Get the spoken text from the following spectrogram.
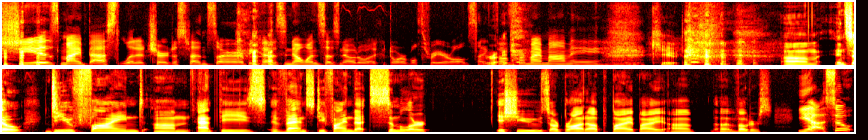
she is my best literature dispenser because no one says no to like adorable three year olds saying, right. "Vote for my mommy." Cute. um, and so, do you find um, at these events, do you find that similar issues are brought up by by uh, uh, voters? Yeah. So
